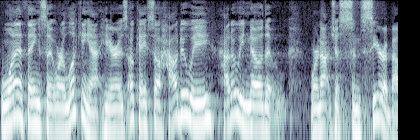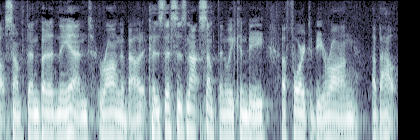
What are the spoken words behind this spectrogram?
one of the things that we're looking at here is okay, so how do we, how do we know that we're not just sincere about something, but in the end, wrong about it, because this is not something we can be afford to be wrong about.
